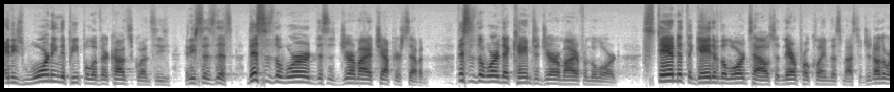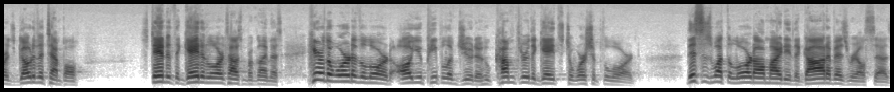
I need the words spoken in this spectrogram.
And he's warning the people of their consequences. And he says this This is the word, this is Jeremiah chapter 7. This is the word that came to Jeremiah from the Lord. Stand at the gate of the Lord's house and there proclaim this message. In other words, go to the temple Stand at the gate of the Lord's house and proclaim this. Hear the word of the Lord, all you people of Judah who come through the gates to worship the Lord. This is what the Lord Almighty, the God of Israel, says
